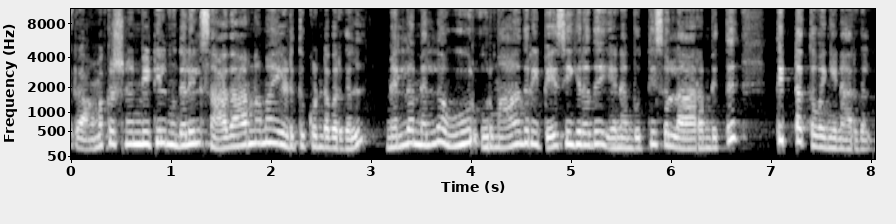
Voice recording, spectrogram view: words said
ராமகிருஷ்ணன் வீட்டில் முதலில் சாதாரணமாய் எடுத்துக்கொண்டவர்கள் மெல்ல மெல்ல ஊர் ஒரு மாதிரி பேசுகிறது என புத்தி சொல்ல ஆரம்பித்து திட்டத் துவங்கினார்கள்.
